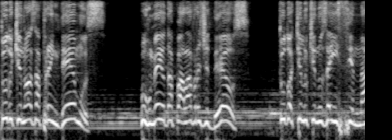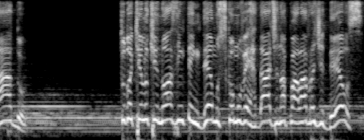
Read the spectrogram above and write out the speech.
Tudo que nós aprendemos por meio da palavra de Deus, tudo aquilo que nos é ensinado, tudo aquilo que nós entendemos como verdade na palavra de Deus,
